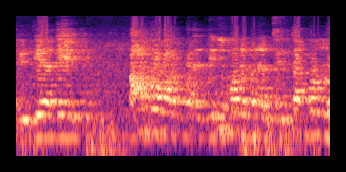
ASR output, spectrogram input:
তৃতীয় দিন পার হওয়ার পরে তিনি মনে মনে চিন্তা করল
